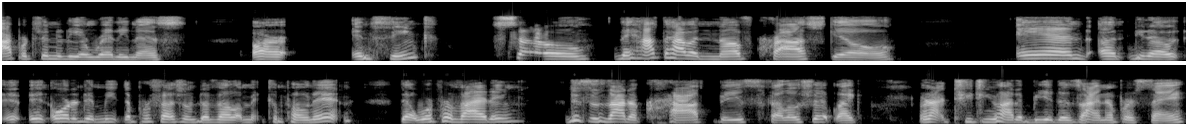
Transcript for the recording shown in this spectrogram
opportunity and readiness are in sync so they have to have enough craft skill and, uh, you know, in, order to meet the professional development component that we're providing. This is not a craft based fellowship. Like, we're not teaching you how to be a designer per se,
